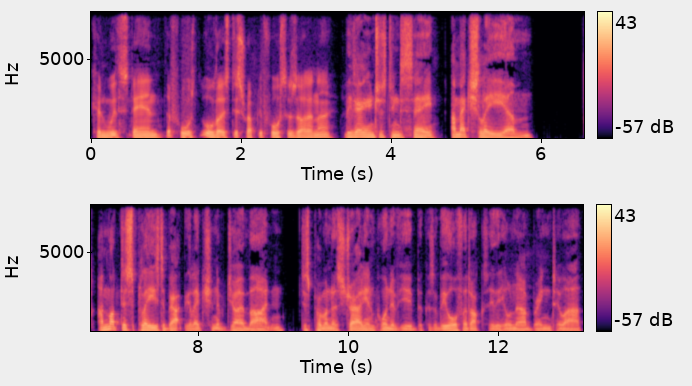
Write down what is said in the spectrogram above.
can withstand the force, all those disruptive forces, I don't know. Be very interesting to see. I'm actually, um, I'm not displeased about the election of Joe Biden, just from an Australian point of view, because of the orthodoxy that he'll now bring to our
